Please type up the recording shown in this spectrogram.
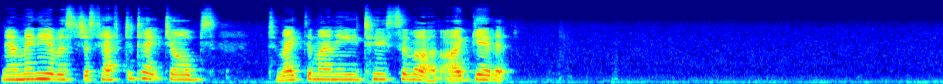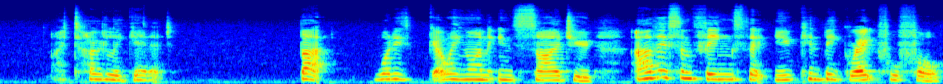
Now, many of us just have to take jobs to make the money to survive. I get it. I totally get it. But what is going on inside you? Are there some things that you can be grateful for?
